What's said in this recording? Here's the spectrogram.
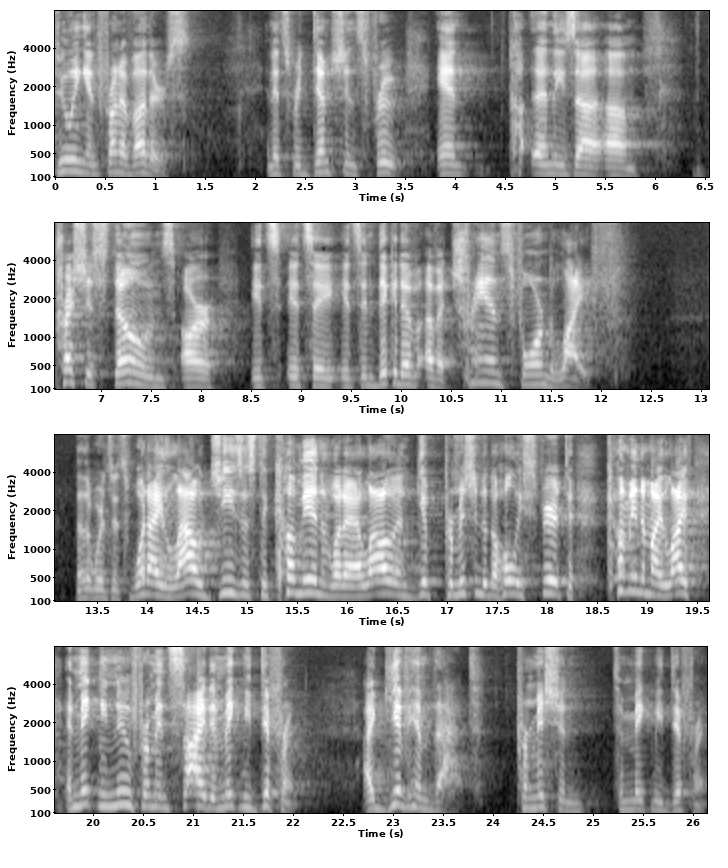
doing in front of others. And it's redemption's fruit. And, and these uh, um, precious stones are it's, it's, a, it's indicative of a transformed life. In other words, it's what I allow Jesus to come in and what I allow and give permission to the Holy Spirit to come into my life and make me new from inside and make me different. I give him that permission to make me different,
